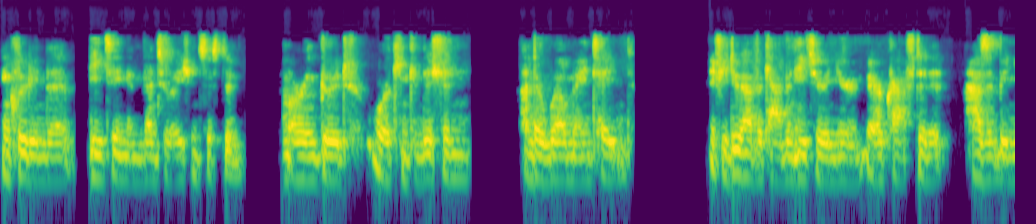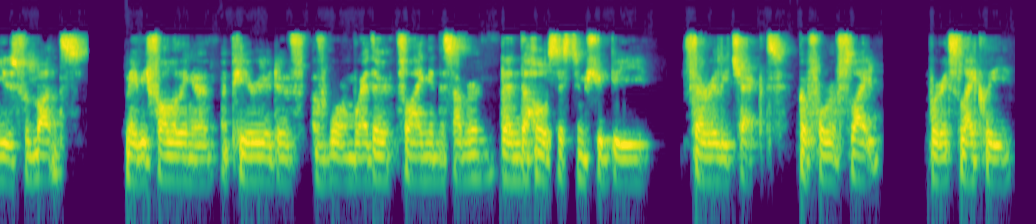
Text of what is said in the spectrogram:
including the heating and ventilation system, are in good working condition and are well maintained. If you do have a cabin heater in your aircraft and it hasn't been used for months, maybe following a, a period of, of warm weather flying in the summer, then the whole system should be thoroughly checked before a flight where it's likely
